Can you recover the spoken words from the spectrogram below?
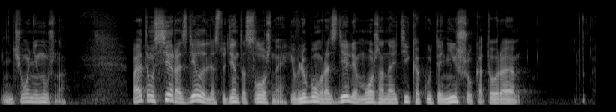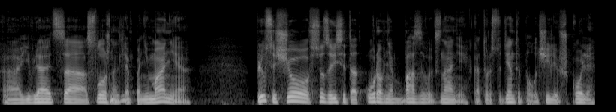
Ничего не нужно. Поэтому все разделы для студента сложные. И в любом разделе можно найти какую-то нишу, которая э, является сложной для понимания. Плюс еще все зависит от уровня базовых знаний, которые студенты получили в школе.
